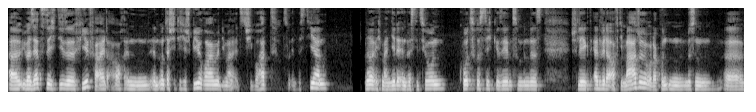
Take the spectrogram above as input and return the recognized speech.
äh, übersetzt sich diese Vielfalt auch in, in unterschiedliche Spielräume, die man als Chibo hat, zu investieren. Ne? Ich meine, jede Investition, kurzfristig gesehen zumindest, schlägt entweder auf die Marge oder Kunden müssen äh,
